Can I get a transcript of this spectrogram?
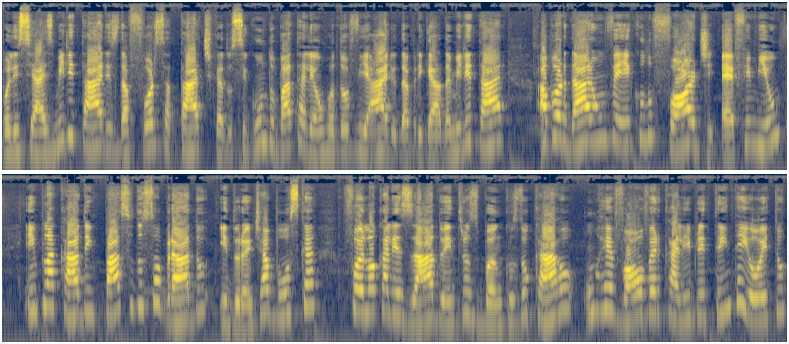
Policiais militares da Força Tática do 2 Batalhão Rodoviário da Brigada Militar abordaram um veículo Ford F1000 emplacado em Passo do Sobrado e, durante a busca, foi localizado entre os bancos do carro um revólver calibre 38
